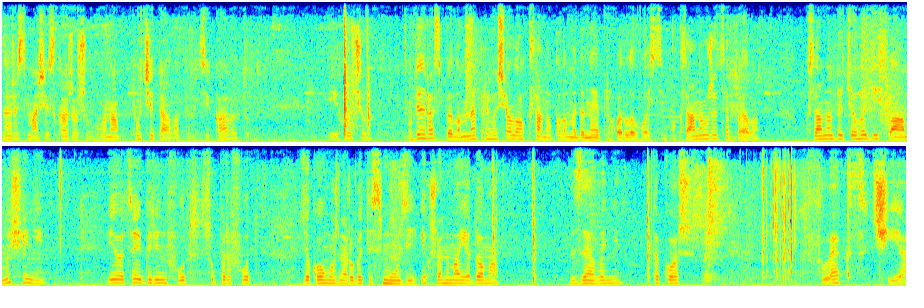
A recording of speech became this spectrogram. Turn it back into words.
Зараз Маші скажу, щоб вона почитала про ці кави тут. І хочу. Один раз пила. Мене пригощала Оксана, коли ми до неї приходили в гості. Оксана вже це пила. Оксана до цього дійшла, а ми ще ні. І оцей Food, суперфуд, з якого можна робити смузі, якщо немає вдома зелені. Також Flex Chia.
